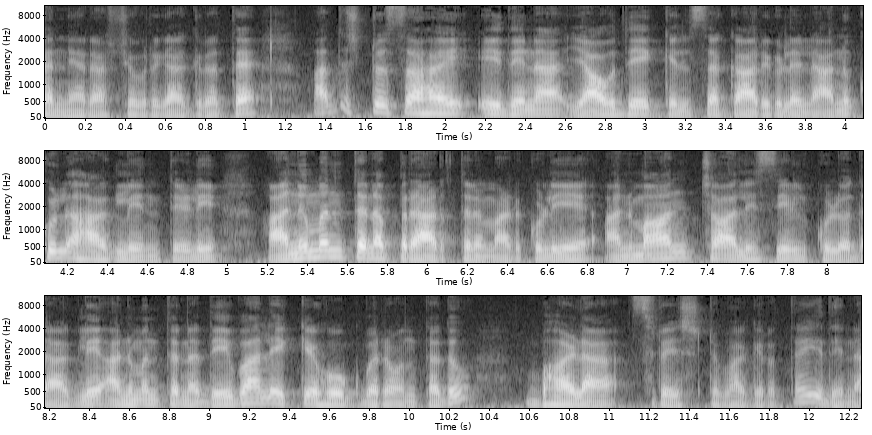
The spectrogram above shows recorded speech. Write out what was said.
ಕನ್ಯಾ ರಾಶಿಯವರಿಗಾಗಿರುತ್ತೆ ಆದಷ್ಟು ಸಹ ಈ ದಿನ ಯಾವುದೇ ಕೆಲಸ ಕಾರ್ಯಗಳಲ್ಲಿ ಅನುಕೂಲ ಆಗಲಿ ಅಂತೇಳಿ ಹನುಮಂತನ ಪ್ರಾರ್ಥನೆ ಮಾಡ್ಕೊಳ್ಳಿ, ಹನುಮಾನ್ ಚಾಲಿಸಿ ಹೇಳ್ಕೊಳ್ಳೋದಾಗಲಿ, ಹನುಮಂತನ ದೇವಾಲಯಕ್ಕೆ ಹೋಗಿ ಬರುವಂಥದ್ದು ಬಹಳ ಶ್ರೇಷ್ಠವಾಗಿರುತ್ತೆ ಈ ದಿನ.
